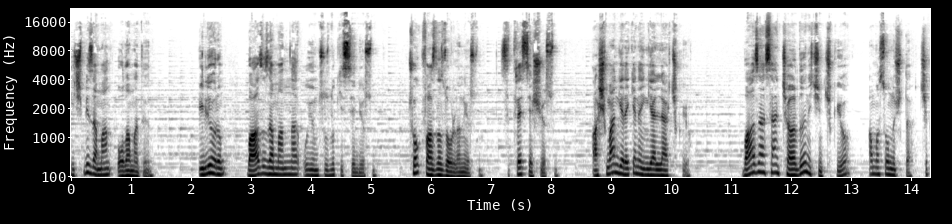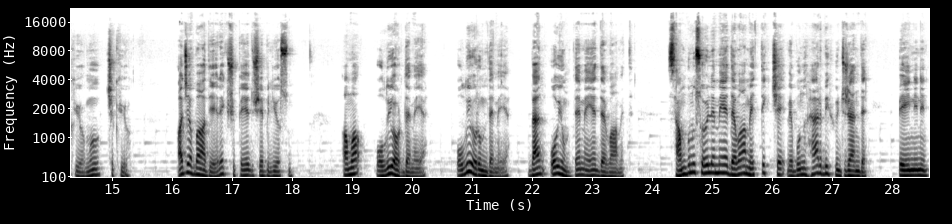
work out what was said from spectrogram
hiçbir zaman olamadığın, Biliyorum bazı zamanlar uyumsuzluk hissediyorsun. Çok fazla zorlanıyorsun. Stres yaşıyorsun. Aşman gereken engeller çıkıyor. Bazen sen çağırdığın için çıkıyor ama sonuçta çıkıyor mu? Çıkıyor. Acaba diyerek şüpheye düşebiliyorsun. Ama oluyor demeye, oluyorum demeye, ben oyum demeye devam et. Sen bunu söylemeye devam ettikçe ve bunu her bir hücrende, beyninin,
